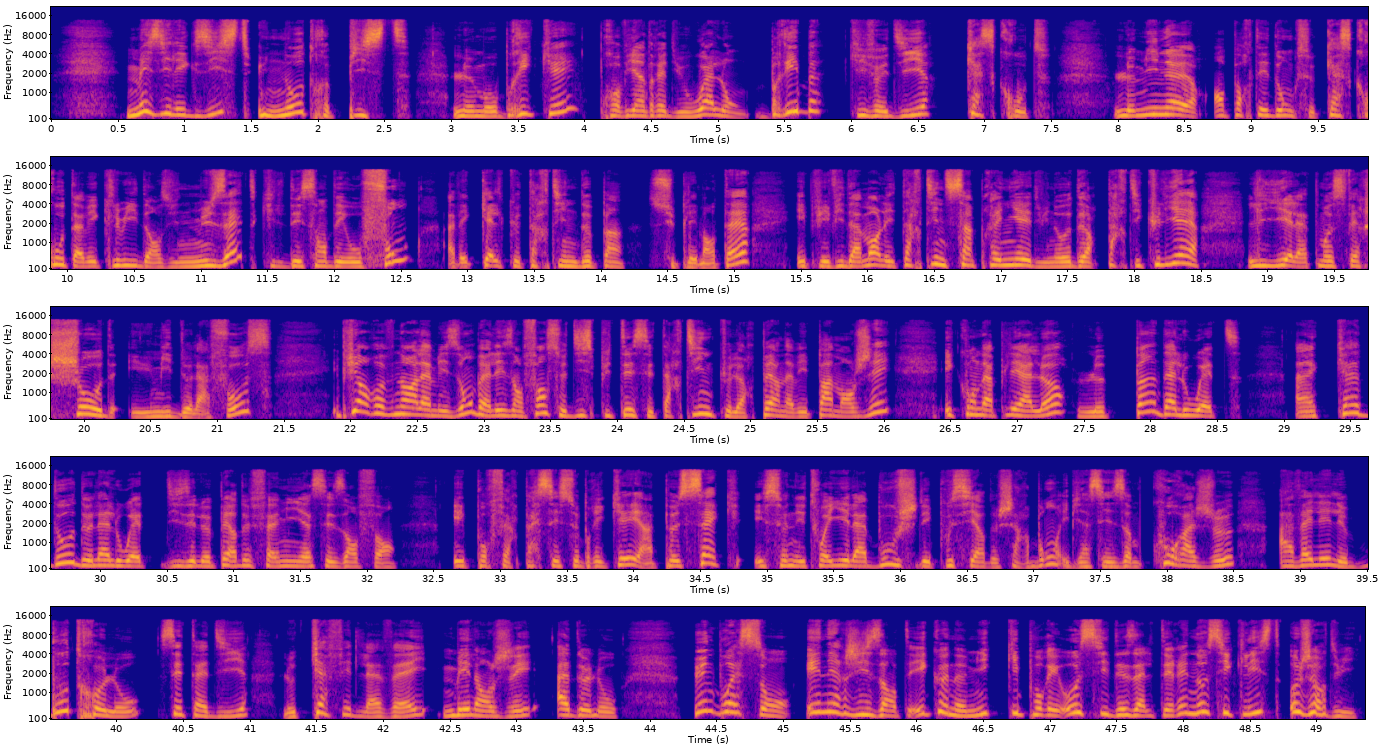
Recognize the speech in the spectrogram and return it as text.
Mais il existe une autre piste. Le mot briquet proviendrait du wallon brib qui veut dire casse-croûte. Le mineur emportait donc ce casse-croûte avec lui dans une musette qu'il descendait au fond avec quelques tartines de pain supplémentaires. Et puis évidemment, les tartines s'imprégnaient d'une odeur particulière liée à l'atmosphère chaude et humide de la fosse. Et puis en revenant à la maison, ben, les enfants se disputaient ces tartines que leur père n'avait pas mangées et qu'on appelait alors le pain d'alouette. Un cadeau de l'alouette, disait le père de famille à ses enfants. Et pour faire passer ce briquet un peu sec et se nettoyer la bouche des poussières de charbon, eh bien, ces hommes courageux avalaient le boutrelot, c'est-à-dire le café de la veille mélangé à de l'eau. Une boisson énergisante et économique qui pourrait aussi désaltérer nos cyclistes aujourd'hui.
